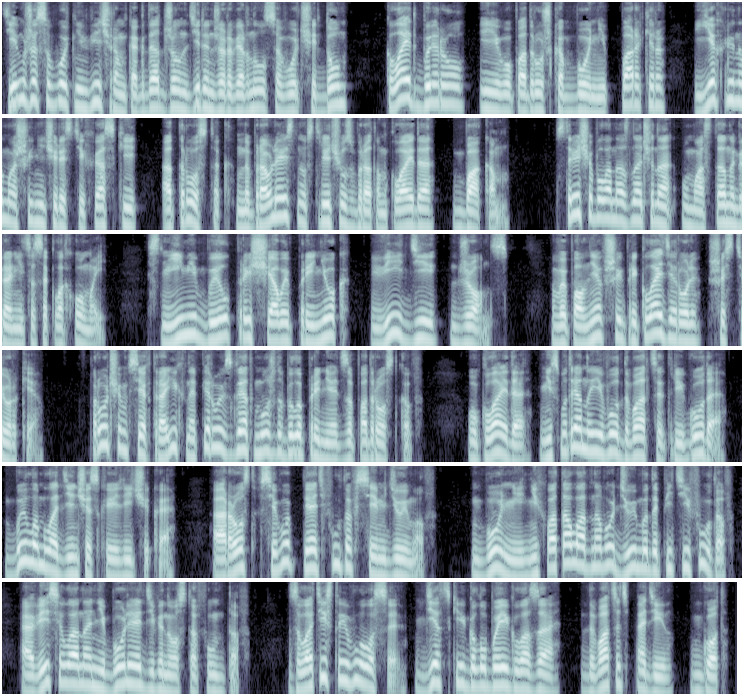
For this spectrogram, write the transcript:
Тем же субботним вечером, когда Джон Диллинджер вернулся в отчий дом, Клайд Бэрроу и его подружка Бонни Паркер ехали на машине через техасский отросток, направляясь на встречу с братом Клайда, Баком. Встреча была назначена у моста на границе с Оклахомой. С ними был прыщавый паренек Ви Джонс, выполнявший при Клайде роль шестерки. Впрочем, всех троих на первый взгляд можно было принять за подростков. У Клайда, несмотря на его 23 года, было младенческое личико, а рост всего 5 футов 7 дюймов. Бонни не хватало одного дюйма до 5 футов, а весила она не более 90 фунтов. Золотистые волосы, детские голубые глаза, 21 год.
